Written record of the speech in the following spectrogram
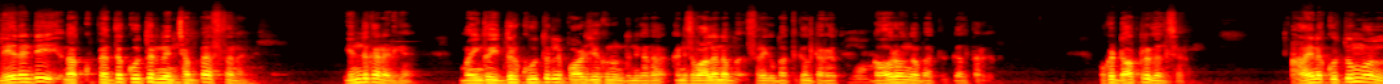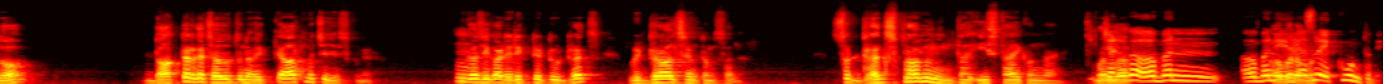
లేదంటే నాకు పెద్ద కూతురు నేను చంపేస్తానని. ఎందుకని అడిగా మా ఇంకా ఇద్దరు కూతుర్ని పాడు చేయకుండా ఉంటుంది కదా కనీసం వాళ్ళన్న సరిగ్గా బతకగలుగుతారు కదా. గౌరవంగా బతకగలుగుతారు కదా. ఒక డాక్టర్ కలిశారు. ఆయన కుటుంబంలో డాక్టర్గా చదువుతున్న వ్యక్తి ఆత్మహత్య చేసుకున్నాడు. Because he got addicted to drugs withdrawal symptoms వల్ల. సో డ్రగ్స్ ప్రాబ్లం ఇంత ఈ స్థాయికి ఉందా అని? వల్ల జనరల్గా అర్బన్ అర్బన్ Urban, ఏరియాస్లో ఎక్కువ ఉంటుంది.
